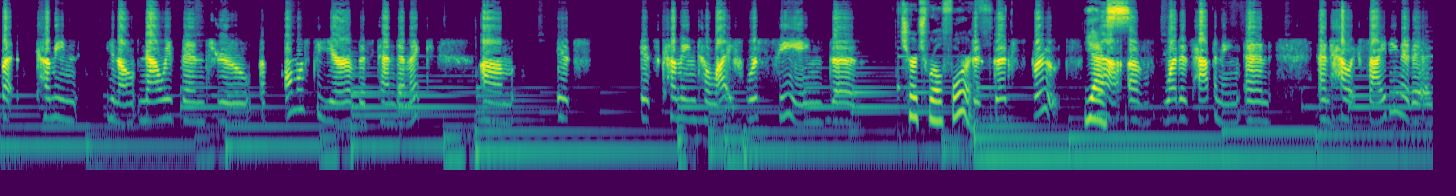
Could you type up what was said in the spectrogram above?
But coming, you know, now we've been through a, almost a year of this pandemic. Um, it's it's coming to life. We're seeing the church roll forth the good fruits yes yeah, of what is happening and and how exciting it is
